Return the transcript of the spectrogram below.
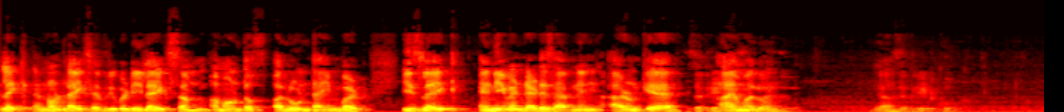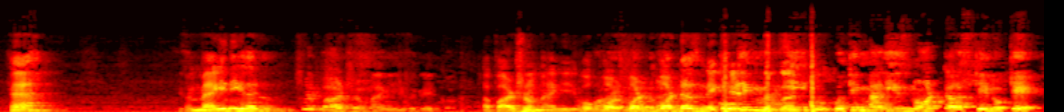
like not likes everybody likes some amount of alone time, but he's like any event that is happening, I don't care. I am alone. Yeah. He's a great cook. Huh? Maggi नहीं खिलाई Apart from Maggi, he's a great cook apart from Maggi? Apart what, what, Maggi. what, does naked cooking Maggi, cook? Cooking Maggi is not uh, a skill, okay.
